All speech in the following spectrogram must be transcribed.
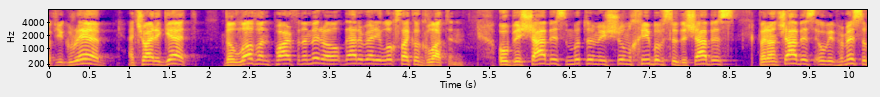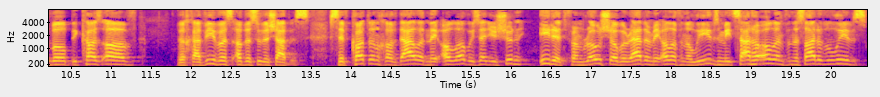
If you grab and try to get the lovan part from the middle, that already looks like a glutton. Ubishabis mutter mishum chibuv Shabbos, but on Shabbos it will be permissible because of the chavivas of the Suda Shabbos. Sivkoton chavdalad me'olav, we said you shouldn't eat it from rosho, but rather me'olav from the leaves, mitzad ha'olam from the side of the leaves.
